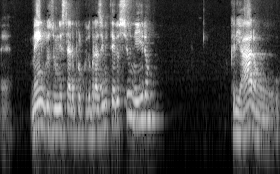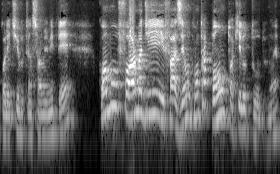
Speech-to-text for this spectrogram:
É, membros do Ministério Público do Brasil inteiro se uniram, criaram o coletivo Transforma MP, como forma de fazer um contraponto àquilo tudo, né?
